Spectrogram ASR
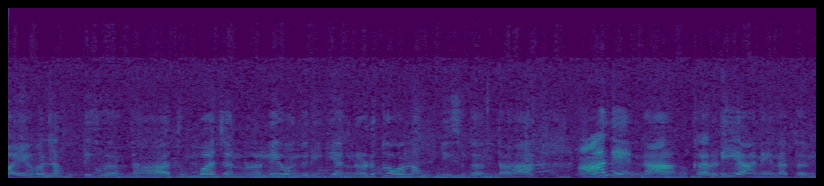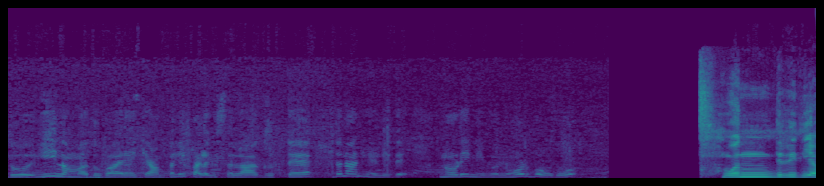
ಭಯವನ್ನು ಹುಟ್ಟಿಸಿದಂತಹ, ತುಂಬ ಜನರಲ್ಲಿ ಒಂದು ರೀತಿಯ ನಡುಕವನ್ನು ಹುಟ್ಟಿಸಿದಂತಹ ಆನೆಯನ್ನ, ಕರಡಿ ಆನೆಯನ್ನ ತಂದು ಈ ನಮ್ಮ ದುಬಾರಿ ಕ್ಯಾಂಪಲ್ಲಿ ಪಳಗಿಸಲಾಗುತ್ತೆ ಅಂತ ನಾನು ಹೇಳಿದೆ. ನೋಡಿ, ನೀವು ನೋಡ್ಬೋದು. ಒಂದು ರೀತಿಯ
